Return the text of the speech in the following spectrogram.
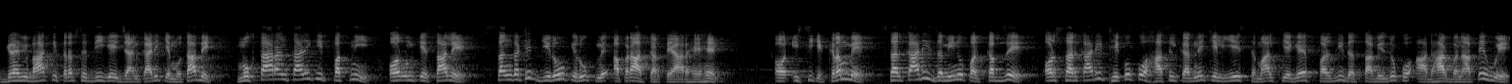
गृह विभाग की तरफ़ से दी गई जानकारी के मुताबिक मुख्तार अंसारी की पत्नी और उनके साले संगठित गिरोह के रूप में अपराध करते आ रहे हैं और इसी के क्रम में सरकारी जमीनों पर कब्जे और सरकारी ठेकों को हासिल करने के लिए इस्तेमाल किए गए फर्जी दस्तावेजों को आधार बनाते हुए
